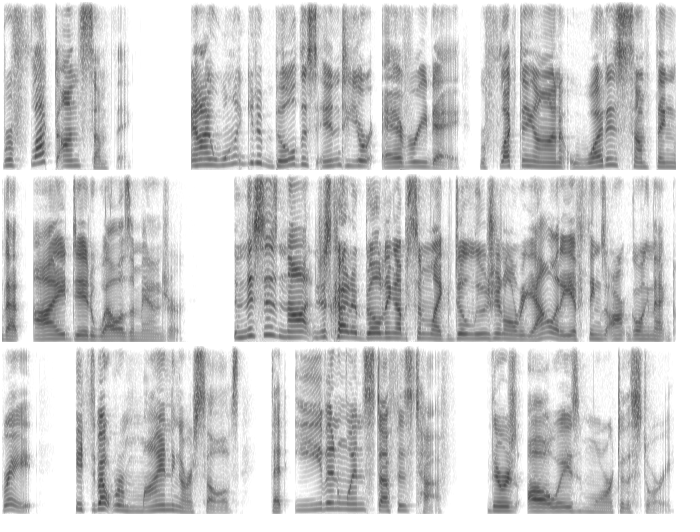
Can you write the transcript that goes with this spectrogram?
Reflect on something. And I want you to build this into your everyday, reflecting on what is something that I did well as a manager. And this is not just kind of building up some like delusional reality if things aren't going that great. It's about reminding ourselves that even when stuff is tough, there is always more to the story.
